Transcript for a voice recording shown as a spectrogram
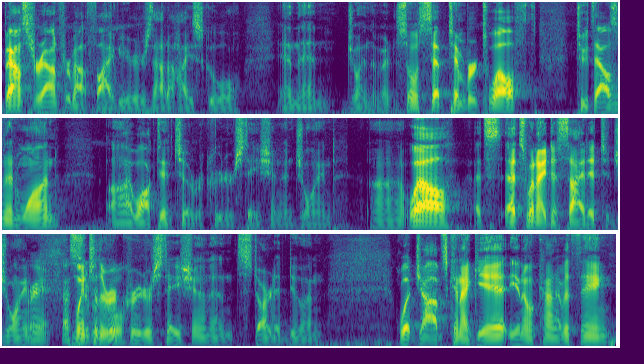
bounced around for about five years out of high school, and then joined the. So September twelfth, two thousand and one, uh, I walked into a recruiter station and joined. Uh, well, that's that's when I decided to join. Right. Went to the cool. recruiter station and started doing what jobs can I get, you know, kind of a thing.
